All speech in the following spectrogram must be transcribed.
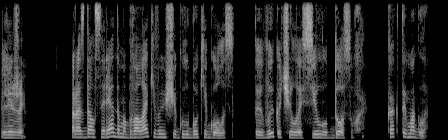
«Лежи», — раздался рядом обволакивающий глубокий голос. «Ты выкачала силу досуха. Как ты могла?»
